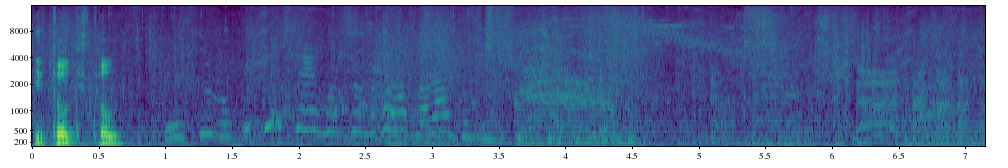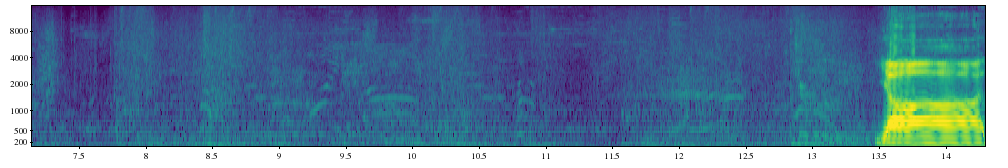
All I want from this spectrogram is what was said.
Titol titol. Ya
